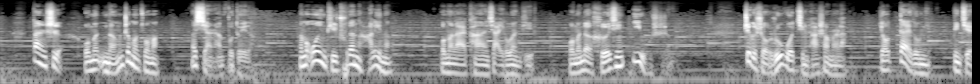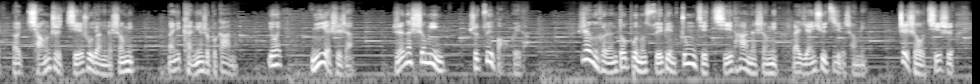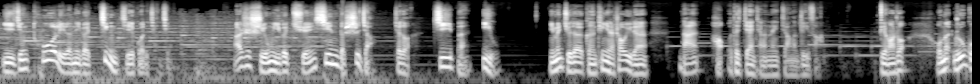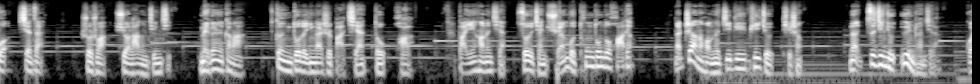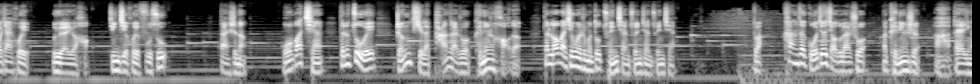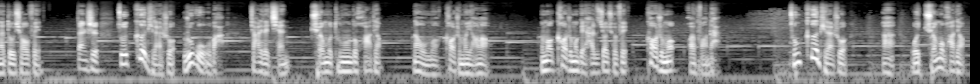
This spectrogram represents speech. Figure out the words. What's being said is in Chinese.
但是我们能这么做吗？那显然不对的。那么问题出在哪里呢？我们来看下一个问题：我们的核心义务是什么？这个时候，如果警察上门来，要带走你，并且要强制结束掉你的生命，那你肯定是不干的，因为你也是人，人的生命是最宝贵的，任何人都不能随便终结其他人的生命来延续自己的生命。这时候其实已经脱离了那个净结果的情境，而是使用一个全新的视角，叫做基本义务。你们觉得可能听起来稍微有点难，好，我再讲讲那讲的例子啊，比方说。我们如果现在，说实话，需要拉动经济，每个人干嘛？更多的应该是把钱都花了，把银行的钱，所有的钱全部通通都花掉。那这样的话，我们的 GDP 就提升，那资金就运转起来，国家会越来越好，经济会复苏。但是呢，我们把钱，但是作为整体来盘子来说肯定是好的，但老百姓为什么都存钱、存钱、存钱，对吧？看在国家的角度来说。那肯定是啊，大家应该都消费，但是作为个体来说，如果我把家里的钱全部通通都花掉，那我们靠什么养老？那么靠什么给孩子交学费？靠什么还房贷？从个体来说，啊，我全部花掉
